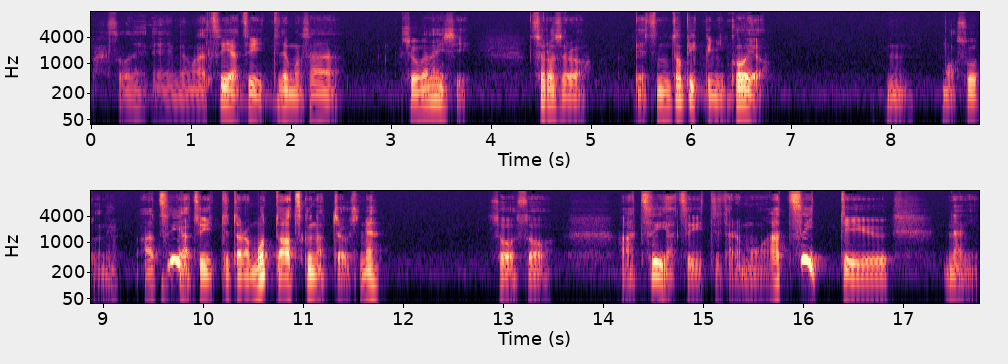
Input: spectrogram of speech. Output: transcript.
まあそうだよね。でも暑い暑い言っててもさしょうがないしそろそろ別のトピックに行こうよ。うん。まあそうだね。暑い暑い言ってたらもっと暑くなっちゃうしね。そうそう。暑い暑いって言ったらもう暑いっていう何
